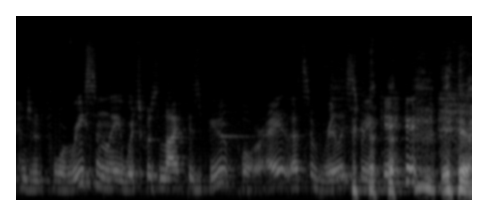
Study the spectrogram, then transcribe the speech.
printed for recently, which was Life is Beautiful, right? That's a really sweet gig. Yeah.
